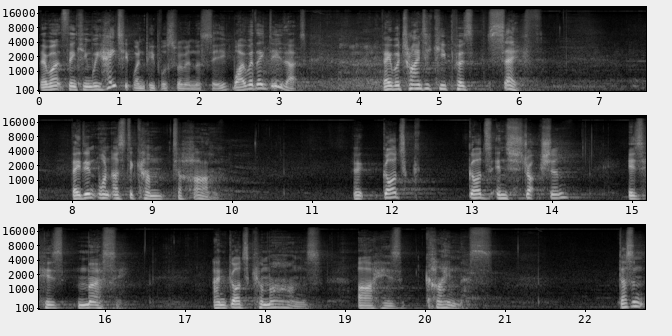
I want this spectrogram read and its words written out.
They weren't thinking, we hate it when people swim in the sea. Why would they do that? They were trying to keep us safe. They didn't want us to come to harm. God's, God's instruction is his mercy, and God's commands are his kindness. Doesn't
